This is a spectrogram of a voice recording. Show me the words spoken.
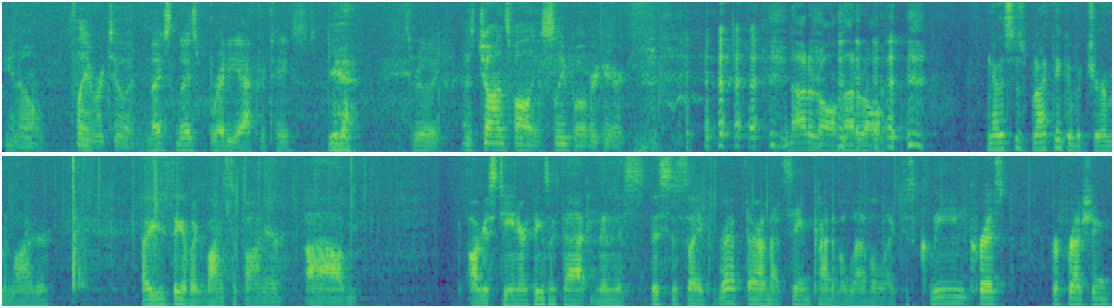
you know, flavor to it. nice nice bready aftertaste. Yeah. It's really As John's falling asleep over here. Not at all. Not at all. Now this is when I think of a German lager. I usually think of like Weihenstephaner, um, Augustiner, things like that. And then this this is like right up there on that same kind of a level, like just clean, crisp, refreshing.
